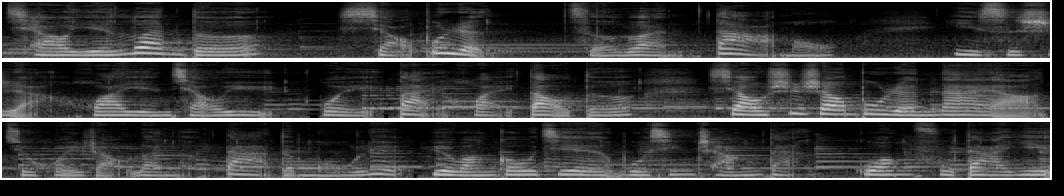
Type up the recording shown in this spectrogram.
巧言乱德，小不忍则乱大谋。意思是啊，花言巧语会败坏道德，小事上不忍耐啊，就会扰乱了大的谋略。越王勾践卧薪尝胆，光复大业；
